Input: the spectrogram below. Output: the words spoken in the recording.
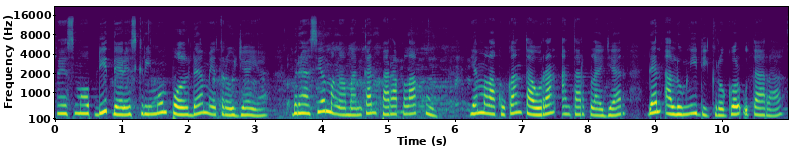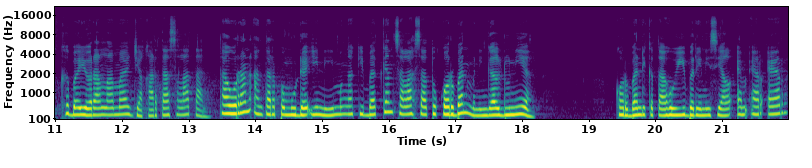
Resmobdit Dereskrimum Polda Metro Jaya berhasil mengamankan para pelaku yang melakukan tawuran antar pelajar dan alumni di Grogol Utara, Kebayoran Lama, Jakarta Selatan. Tawuran antar pemuda ini mengakibatkan salah satu korban meninggal dunia. Korban diketahui berinisial MRR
